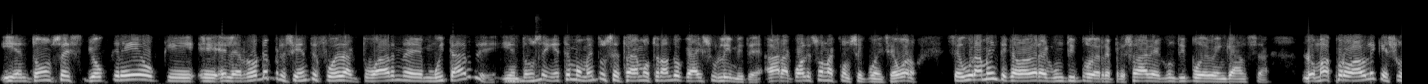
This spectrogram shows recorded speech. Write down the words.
Y entonces yo creo que eh, el error del presidente fue de actuar muy tarde. Y entonces en este momento se está demostrando que hay sus límites. Ahora, ¿cuáles son las consecuencias? Bueno, seguramente que va a haber algún tipo de represalia, algún tipo de venganza. Lo más probable que eso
